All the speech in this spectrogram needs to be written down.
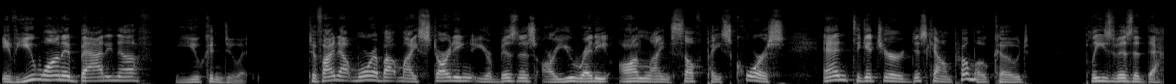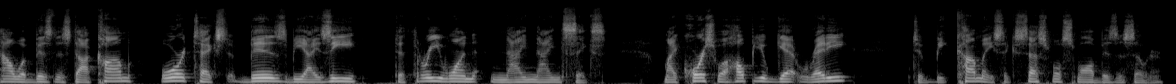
If you want it bad enough, you can do it. To find out more about my Starting Your Business Are You Ready online self paced course and to get your discount promo code, please visit thehowofbusiness.com or text biz, B-I-Z, to 31996. My course will help you get ready to become a successful small business owner.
